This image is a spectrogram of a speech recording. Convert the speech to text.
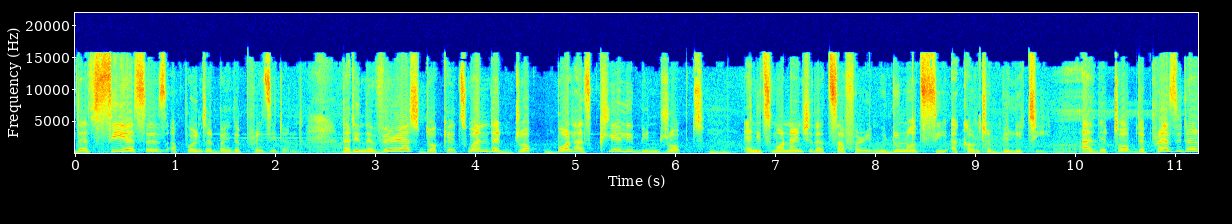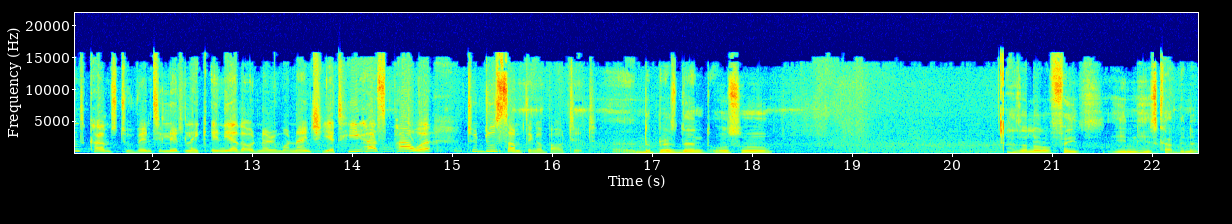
the CSs appointed by the president, that in the various dockets, when the drop, ball has clearly been dropped mm -hmm. and it's Mwananchi that's suffering, we do not see accountability. Uh, At the top, the president comes to ventilate like any other ordinary Mwananchi, yet he has power to do something about it. Uh, the president also has a lot of faith in his cabinet,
